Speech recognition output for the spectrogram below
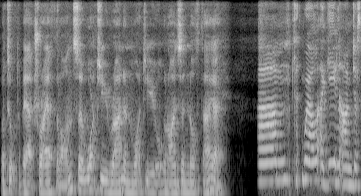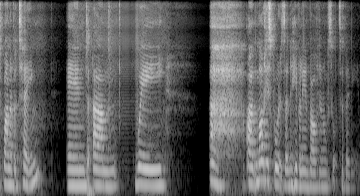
we've talked about triathlon. So, what do you run and what do you organise in North Otago? Um, well, again, I'm just one of a team, and um, we uh, uh, multi-sport is heavily involved in all sorts of events.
